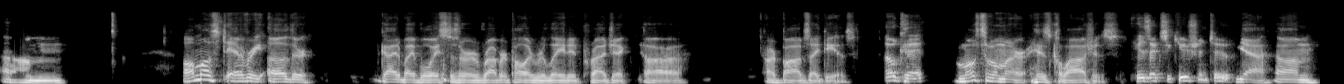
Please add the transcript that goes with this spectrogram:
Um, almost every other guided by voices or Robert Pollard related project uh, are Bob's ideas. Okay. Most of them are his collages. His execution too. Yeah. Um,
